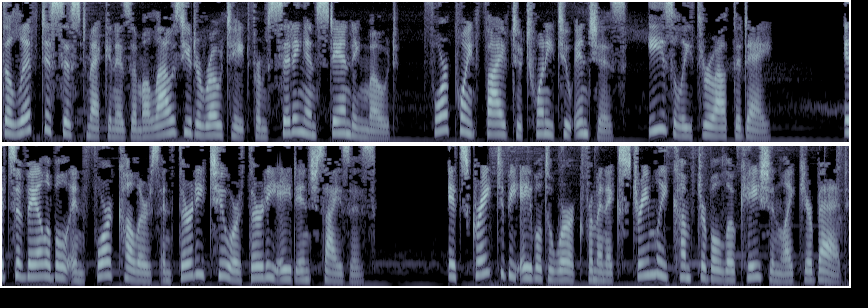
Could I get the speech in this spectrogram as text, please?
The lift assist mechanism allows you to rotate from sitting and standing mode, 4.5 to 22 inches, easily throughout the day. It's available in 4 colors and 32 or 38 inch sizes. It's great to be able to work from an extremely comfortable location like your bed.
